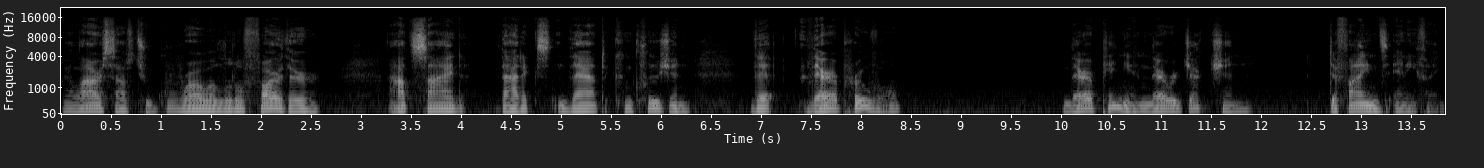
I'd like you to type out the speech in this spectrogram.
We allow ourselves to grow a little farther outside that that conclusion that their approval their opinion, their rejection defines anything,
